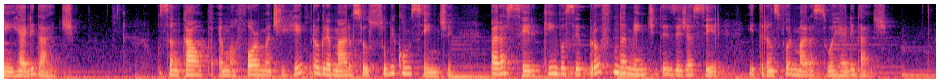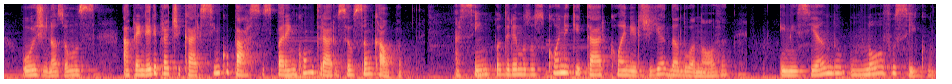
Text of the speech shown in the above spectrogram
em realidade. O Sankalpa é uma forma de reprogramar o seu subconsciente para ser quem você profundamente deseja ser e transformar a sua realidade. Hoje nós vamos aprender e praticar cinco passos para encontrar o seu Sankalpa. Assim, poderemos nos conectar com a energia da lua nova, iniciando um novo ciclo,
